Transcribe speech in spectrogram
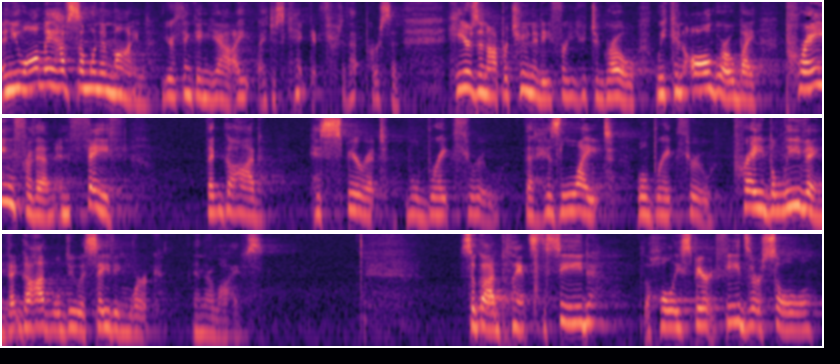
and you all may have someone in mind, you're thinking, yeah, I, I just can't get through to that person. Here's an opportunity for you to grow. We can all grow by praying for them in faith that God, His Spirit, will break through, that His light will break through. Pray believing that God will do a saving work in their lives. So God plants the seed, the Holy Spirit feeds our soul.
